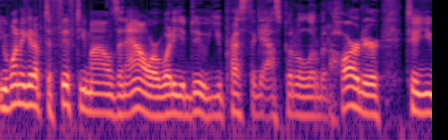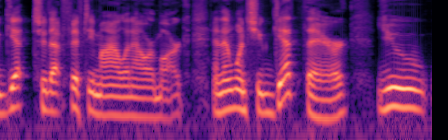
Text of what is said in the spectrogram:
You want to get up to 50 miles an hour. What do you do? You press the gas pedal a little bit harder till you get to that 50 mile an hour mark. And then once you get there, you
